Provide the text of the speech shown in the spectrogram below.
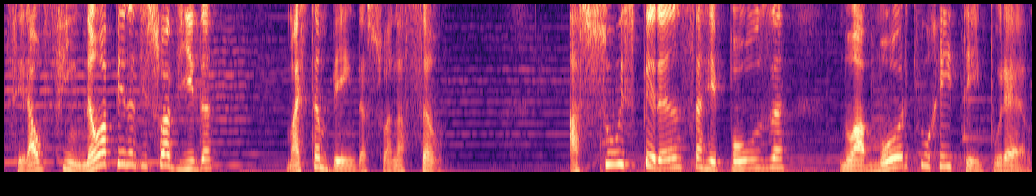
será o fim não apenas de sua vida, mas também da sua nação. A sua esperança repousa no amor que o rei tem por ela.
